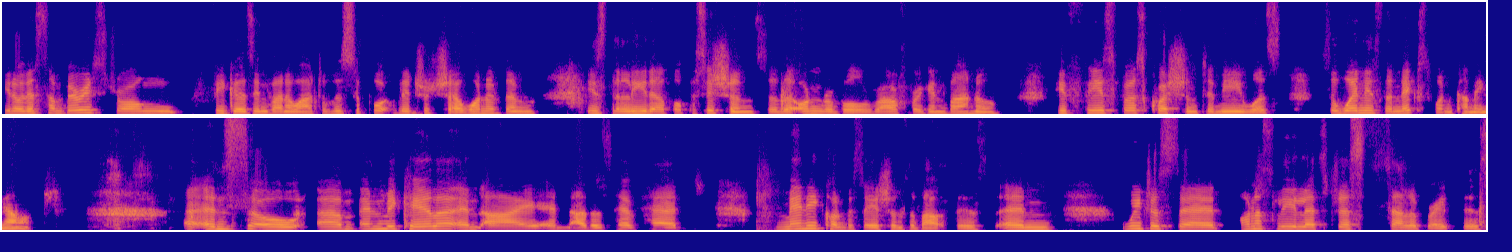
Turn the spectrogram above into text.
you know, there's some very strong figures in Vanuatu who support literature. One of them is the leader of opposition, so the Honorable Ralph Regenvanu. His, his first question to me was, "So when is the next one coming out?" And so, um, and Michaela and I and others have had many conversations about this, and we just said, honestly, let's just celebrate this.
